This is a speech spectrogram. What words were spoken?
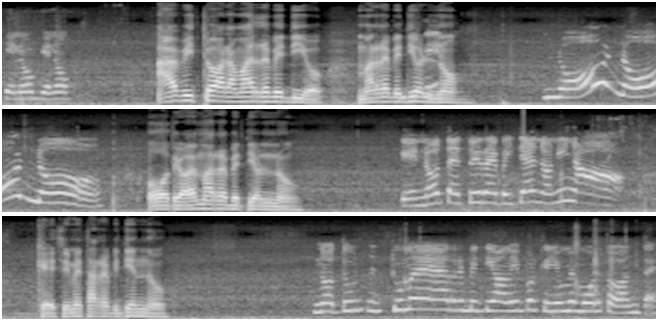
que no, que no. ¿Has visto? Ahora has repetido. Has repetido el no. No, no, no. Otra vez has repetido el no. Que no te estoy repitiendo, niño. Que sí me estás repitiendo. No, tú, tú me has repetido a mí porque yo me he muerto antes.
